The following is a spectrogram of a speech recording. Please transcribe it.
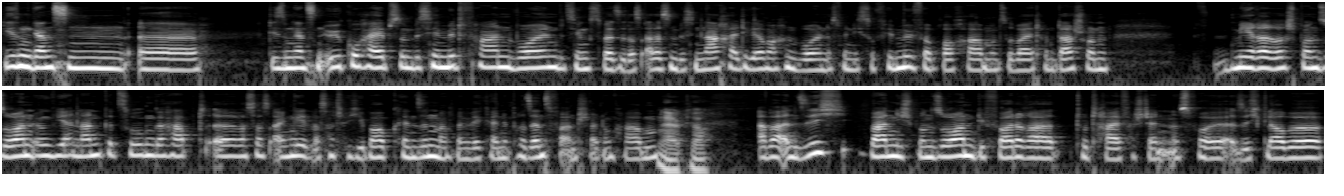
diesen ganzen, äh, diesem ganzen Öko-Hype so ein bisschen mitfahren wollen, beziehungsweise das alles ein bisschen nachhaltiger machen wollen, dass wir nicht so viel Müllverbrauch haben und so weiter. Und da schon mehrere Sponsoren irgendwie an Land gezogen gehabt, äh, was das angeht, was natürlich überhaupt keinen Sinn macht, wenn wir keine Präsenzveranstaltung haben. Ja, klar. Aber an sich waren die Sponsoren, die Förderer total verständnisvoll. Also ich glaube,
